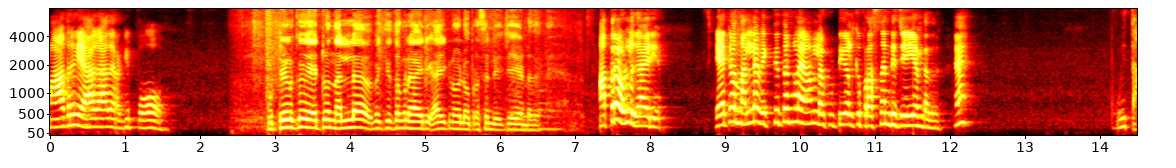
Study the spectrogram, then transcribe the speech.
മാതൃകയാകാതെ ഇറങ്ങിപ്പോ. കുട്ടികൾക്ക് ഏറ്റവും നല്ല വ്യക്തിത്വങ്ങൾ ആയിരിക്കണമല്ലോ പ്രസന്റ് ചെയ്യേണ്ടത്. അത്രേ ഉള്ളു കാര്യം. ഏറ്റവും നല്ല വ്യക്തിത്വങ്ങളെയാണല്ലോ കുട്ടികൾക്ക് പ്രസന്റ് ചെയ്യേണ്ടത്. ഏ? പോയിത്താ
